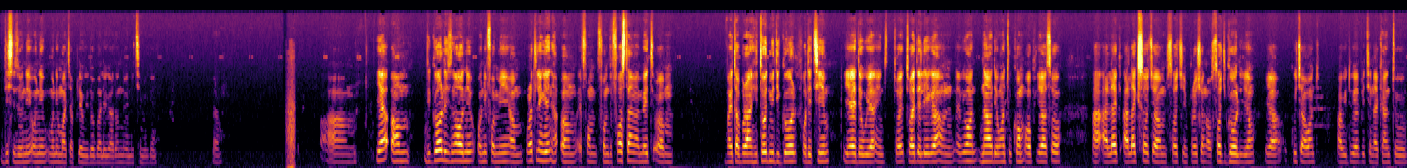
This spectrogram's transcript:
this is only only only match I play with Oberliga. I don't know any team again. Yeah. Um, yeah. Um, the goal is not only only for me. Um, Reutlingen. Um, from from the first time I met um, Vita Brown, he told me the goal for the team yeah, they were in the Liga, and everyone now they want to come up. Yeah, so I, I like I like such um such impression or such goal. You know, yeah, which I want. I will do everything I can to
